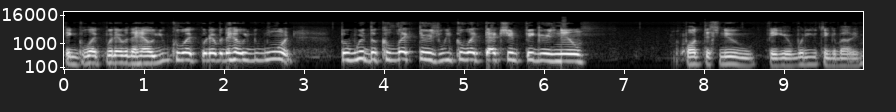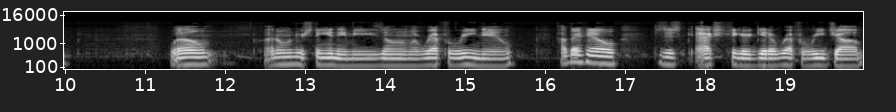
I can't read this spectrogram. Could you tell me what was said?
they collect whatever the hell. You collect whatever the hell you want. But we're the collectors. We collect action figures now. I bought this new figure. What do you think about him? Well, I don't understand him. He's um a referee now. How the hell this action figure get a referee job?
